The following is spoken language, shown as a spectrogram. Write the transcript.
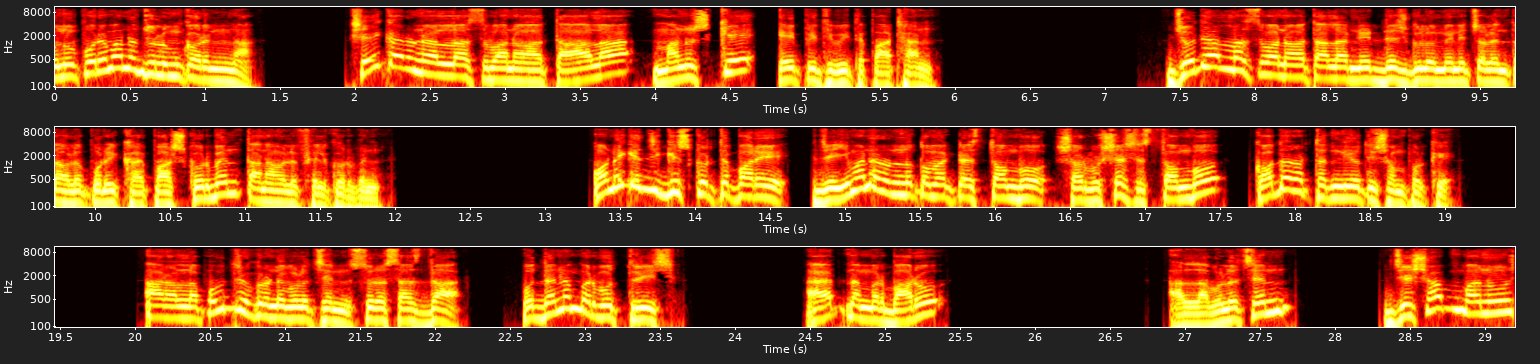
অনুপরিমাণও জুলুম করেন না। সেই কারণে আল্লাহ তাআলা মানুষকে এই পৃথিবীতে পাঠান। যদি আল্লাহ তাআলার নির্দেশগুলো মেনে চলেন, তাহলে পরীক্ষায় পাশ করবেন, তা না হলে ফেল করবেন। অনেকে জিজ্ঞেস করতে পারে যে ইমানের অন্যতম একটা স্তম্ভ, সর্বশেষ স্তম্ভ কদর অর্থাৎ নিয়তি সম্পর্কে। আর আল্লাহ পবিত্রকরণে বলেছেন, সুরা সাজদা, অধ্যায় নম্বর বত্রিশ, আয়াত নম্বর বারো। আল্লাহ বলেছেন, যেসব মানুষ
